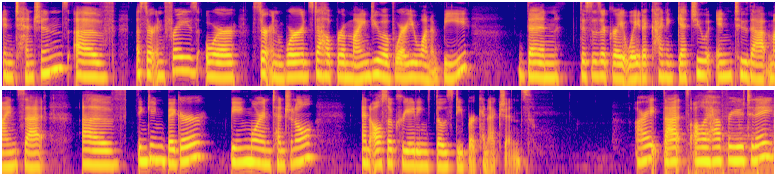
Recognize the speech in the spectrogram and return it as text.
intentions of a certain phrase or certain words to help remind you of where you want to be, then this is a great way to kind of get you into that mindset of thinking bigger, being more intentional, and also creating those deeper connections. All right, that's all I have for you today.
